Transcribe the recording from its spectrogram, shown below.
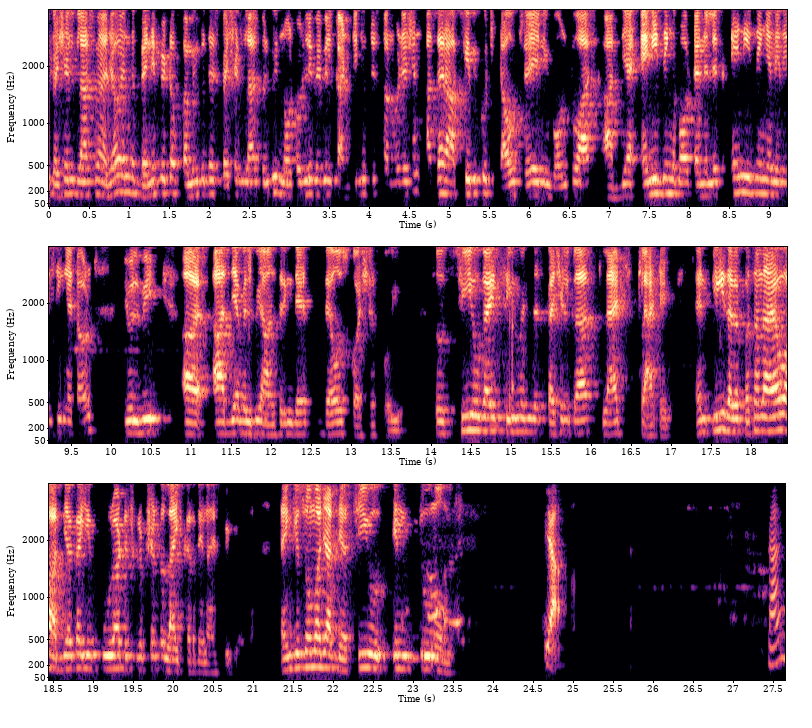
स्पेशल क्लास में आ जाओ and the benefit of coming to the special class will be not only we will continue this conversation अगर आपके भी कुछ डाउट्स है and you want to ask Adya anything about NLS anything and anything at all you will be uh, Adya will be answering their, those questions for so see you guys see you in the special class let's CLAT it and please अगर पसंद आया हो आद्या का ये पूरा डिस्क्रिप्शन तो लाइक कर देना इस वीडियो को. Thank you so much Adya. See you in two moments या डन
